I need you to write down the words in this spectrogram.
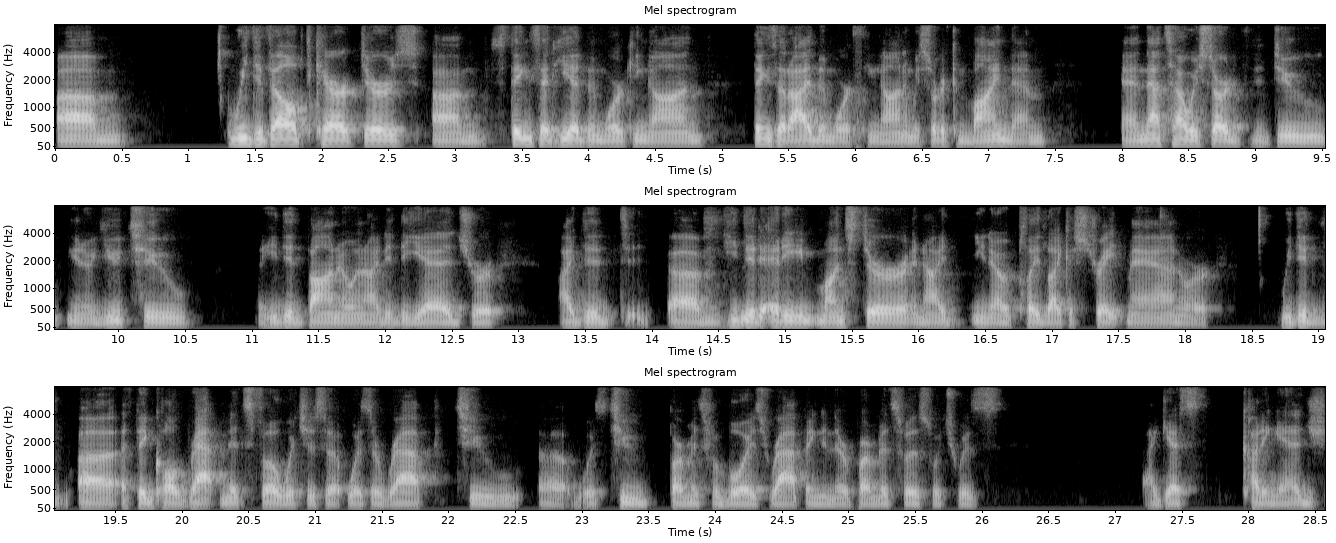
um, we developed characters, um, things that he had been working on, things that I'd been working on, and we sort of combined them. And that's how we started to do, you know, U2. He did Bono and I did The Edge, or I did, um, he did Eddie Munster and I, you know, played like a straight man, or we did uh, a thing called Rap Mitzvah, which is a, was a rap to, uh, was two bar mitzvah boys rapping in their bar mitzvahs, which was, I guess, cutting edge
